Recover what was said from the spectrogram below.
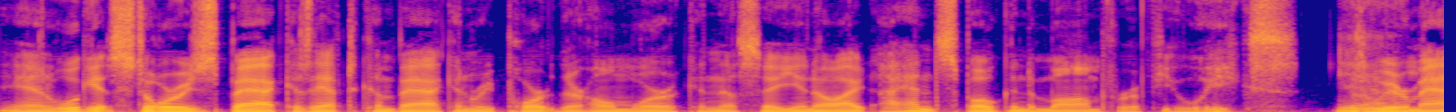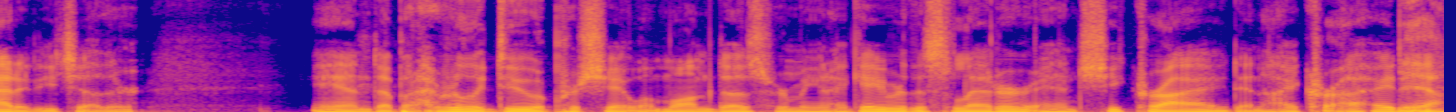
and we'll get stories back because they have to come back and report their homework and they'll say you know i, I hadn't spoken to mom for a few weeks because Yeah. we were mad at each other and uh, but i really do appreciate what mom does for me. And i gave her this letter and she cried and i cried. And, Yeah.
